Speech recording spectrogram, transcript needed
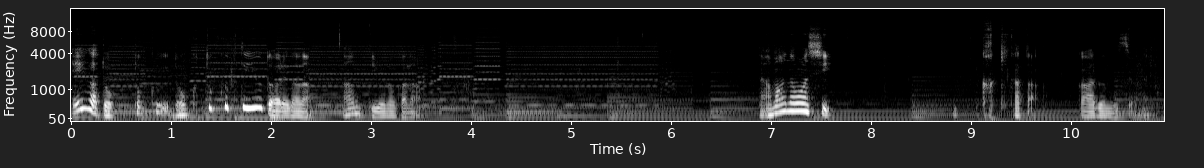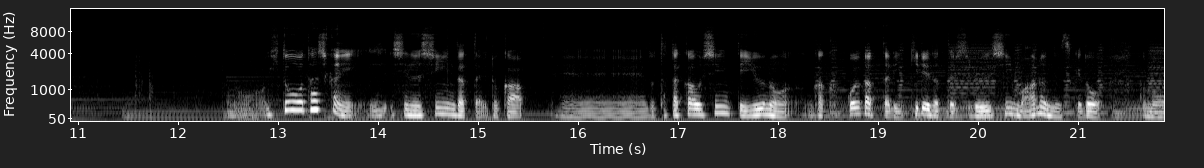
映画独特、独特って言うとあれだな。なんていうのかな。生々しい書き方があるんですよね。あの人を確かに死ぬシーンだったりとか、えー、と戦うシーンっていうのがかっこよかったり綺麗だったりするシーンもあるんですけどこの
